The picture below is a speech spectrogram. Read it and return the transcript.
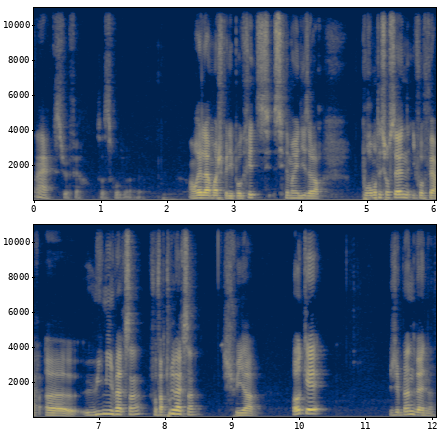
Ouais, qu'est-ce que tu veux faire? Ça se trouve. euh. En vrai, là, moi, je fais l'hypocrite. Si, demain ils disent alors, pour remonter sur scène, il faut faire euh, 8000 vaccins, il faut faire tous les vaccins. Je suis là, ok, j'ai plein de veines.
